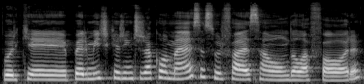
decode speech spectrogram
porque permite que a gente já comece a surfar essa onda lá fora,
